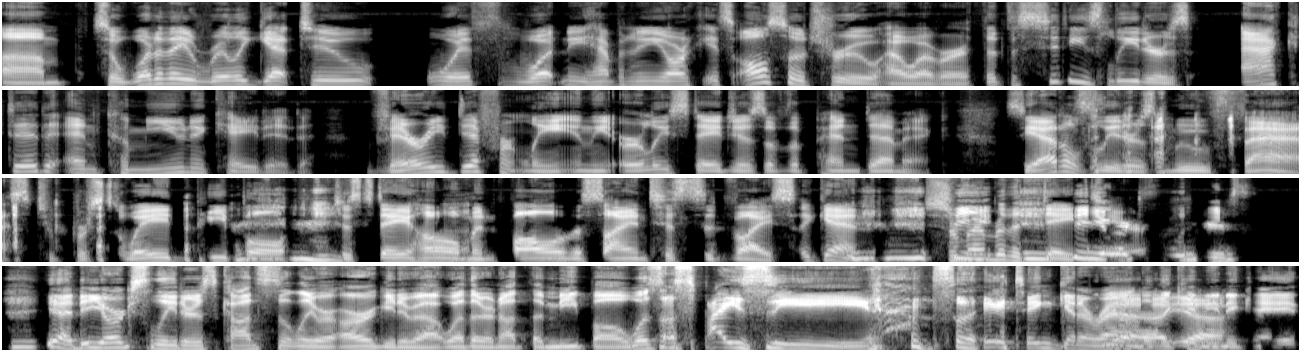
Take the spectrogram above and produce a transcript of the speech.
Um so what do they really get to with what happened in New York? It's also true, however, that the city's leaders acted and communicated very differently in the early stages of the pandemic. Seattle's leaders moved fast to persuade people to stay home and follow the scientists' advice. Again, just remember the date New. York's leaders. Yeah, New York's leaders constantly were arguing about whether or not the meatball was a spicy, so they didn't get around Yeah, to yeah. communicate.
